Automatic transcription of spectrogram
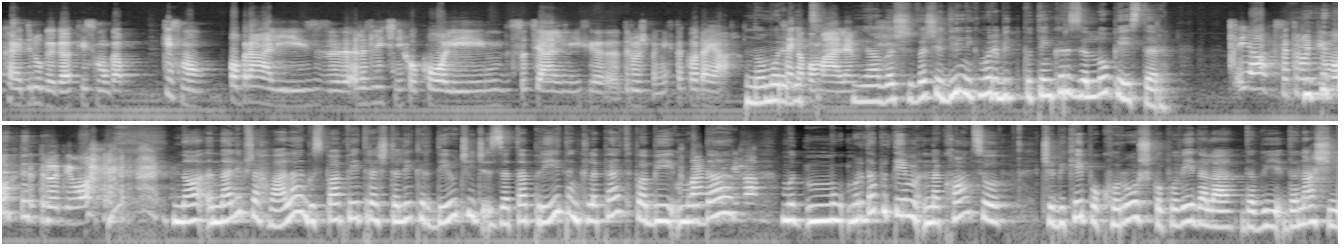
kaj drugega, ki smo ga. Ki smo pobrali iz različnih okolij, socialnih, eh, družbenih. Tako da, ja, no, vsega po malem. Ja, vaš, vaš jedilnik mora biti potem kar zelo pester. Ja, se trudimo, se trudimo. No, najlepša hvala, gospa Petra Štalekar Devčič, za ta prijeten klepet. Pa bi morda, morda potem na koncu če bi kaj po koroško povedala, da bi da naši,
